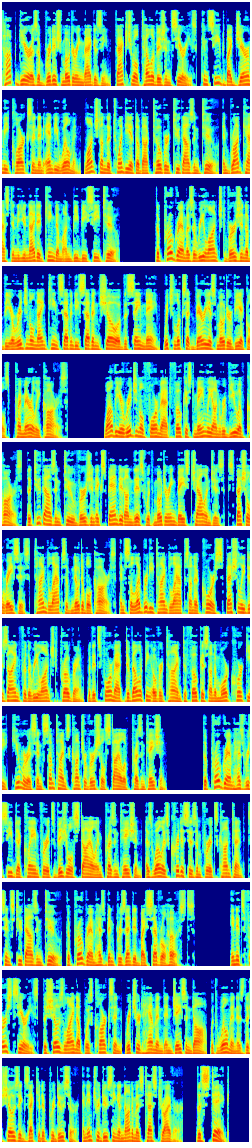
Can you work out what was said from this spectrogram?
Top Gear is a British motoring magazine, factual television series, conceived by Jeremy Clarkson and Andy Wilman, launched on 20 October 2002, and broadcast in the United Kingdom on BBC Two. The programme is a relaunched version of the original 1977 show of the same name, which looks at various motor vehicles, primarily cars. While the original format focused mainly on review of cars, the 2002 version expanded on this with motoring-based challenges, special races, timed laps of notable cars, and celebrity timed laps on a course specially designed for the relaunched program, with its format developing over time to focus on a more quirky, humorous and sometimes controversial style of presentation. The program has received acclaim for its visual style and presentation, as well as criticism for its content. Since 2002, the program has been presented by several hosts. In its first series, the show's lineup was Clarkson, Richard Hammond, and Jason Dawe, with Wilman as the show's executive producer, and introducing anonymous test driver, The Stig,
